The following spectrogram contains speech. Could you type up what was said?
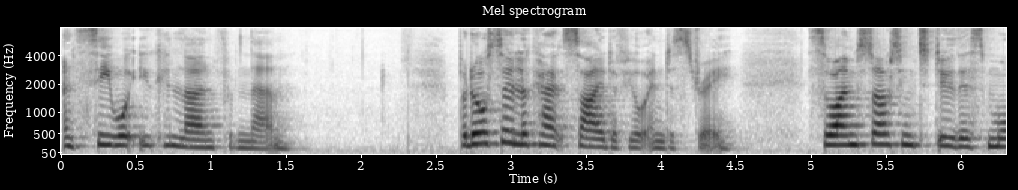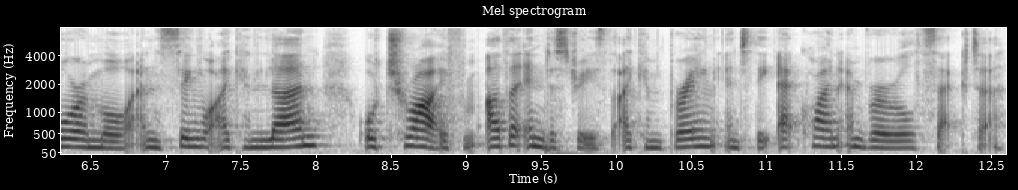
and see what you can learn from them. But also look outside of your industry. So I'm starting to do this more and more and seeing what I can learn or try from other industries that I can bring into the equine and rural sector.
